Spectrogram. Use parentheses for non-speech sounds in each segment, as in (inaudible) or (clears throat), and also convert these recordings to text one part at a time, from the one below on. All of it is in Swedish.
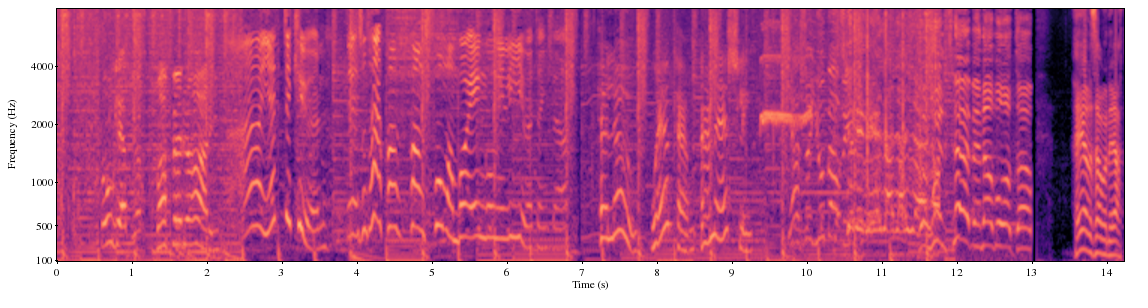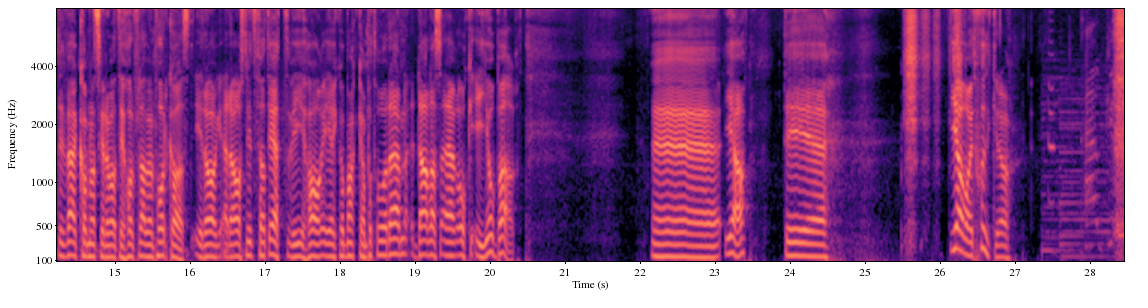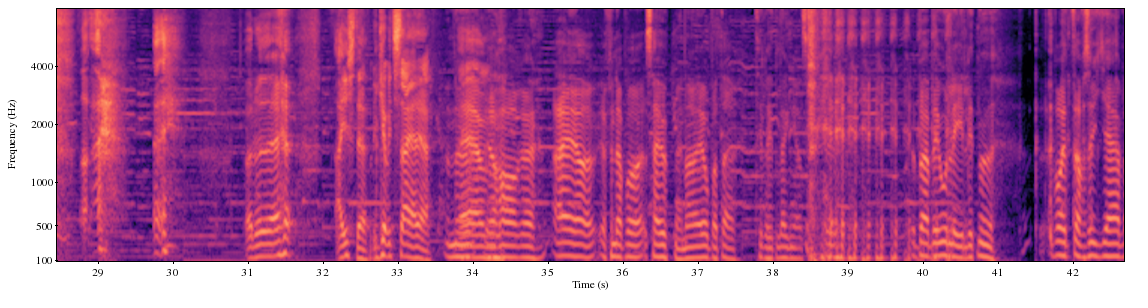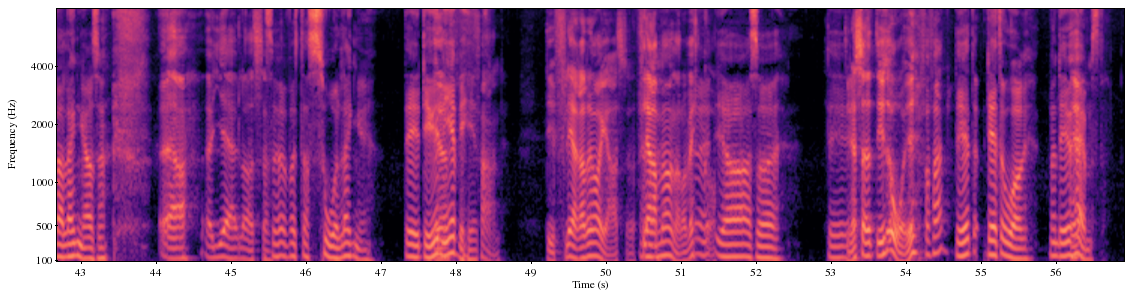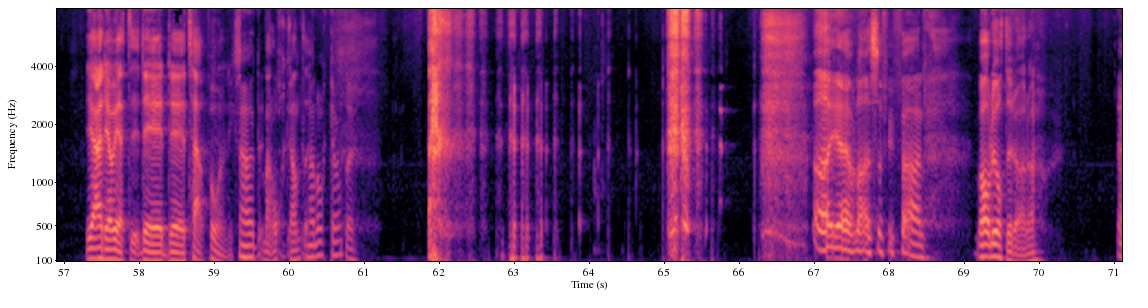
Moget. Varför är du arg? Ah, jättekul. Det är sånt här chans, chans får man bara en gång i livet tänkte jag. Hello, welcome, I'm Ashley. Ja, så jobbar vi! Ska vi vinna nu Håll flabben där borta! Hej allesammans och hjärtligt välkomna ska det vara till Håll Flabben Podcast. Idag är det avsnitt 41. Vi har Erik och Mackan på tråden. Dallas är och jobbar. Uh, ja, det... Jag har varit sjuk idag. Ja, du, eh, ja just det, vi kan inte säga det. Nu, Ehm. jag har... eh, nej, jag, jag funderar på att säga upp mig när jag har jobbat där tillräckligt länge. Alltså. Det, (laughs) det börjar bli olidligt nu. Jag har varit där för så jävla länge alltså. Ja, jävlar alltså. alltså jag har varit där så länge. Det, det är ju en Ja, evighet. Fan. Det är flera dagar alltså. Flera Ja. månader, Eh, veckor. Ja, alltså... Det är Det, nästan det är ett år ju, för fan. det, är ett, det är ett år. Men det är ju Ja. hemskt. Ja, det jag vet. Det, det tär på en liksom. Ja, det- Man orkar inte. Man orkar inte. Ja (laughs) jävlar alltså, fy fan. Vad har du gjort idag då?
